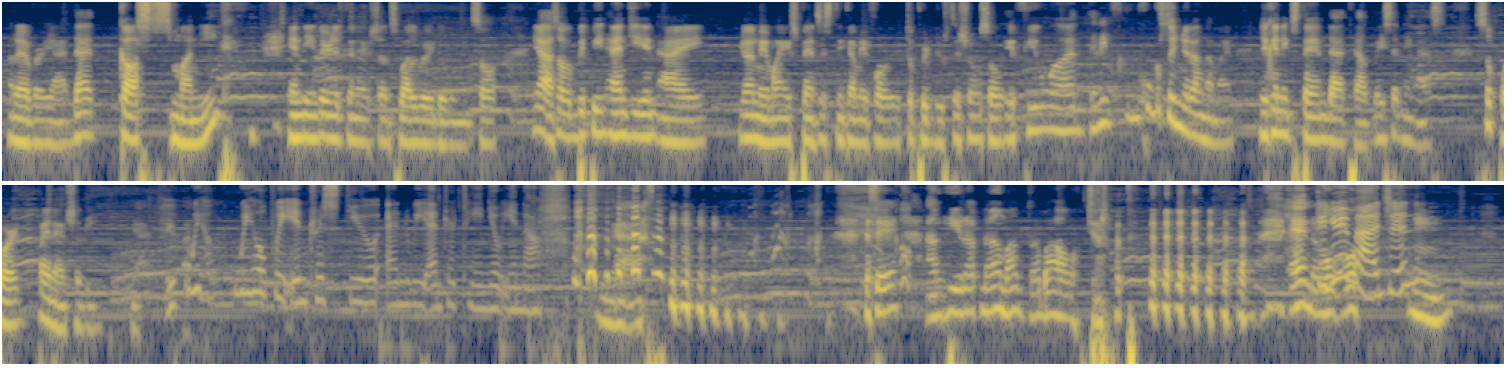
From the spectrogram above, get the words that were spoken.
whatever, yeah, that costs money and the internet connections while we're doing it. So, yeah, so between Angie and I, yun, may mga expenses din kami for to produce the show. So, if you want, and if kung gusto nyo lang naman, you can extend that help by sending us support financially. Yeah. We we hope we interest you and we entertain you enough. Yeah. Kasi, ang hirap na magtrabaho. Charot. and, Can you oo, imagine? mm,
